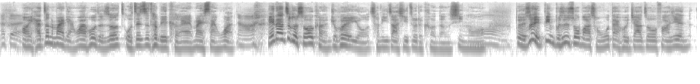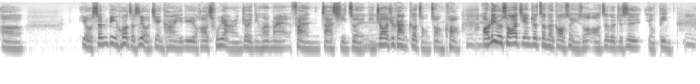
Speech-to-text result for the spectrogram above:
啊、对哦，你还真的卖两万，或者说我这只特别可爱卖三万，哎、啊，那这个时候可能就会有成立诈欺罪的可能性哦。哦对，所以并不是说把宠物带回家之后发现呃。有生病或者是有健康疑虑的话，出养人就一定会卖犯诈欺罪，嗯、你就要去看各种状况、嗯、哦。例如说，他今天就真的告诉你说，哦，这个就是有病，嗯、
